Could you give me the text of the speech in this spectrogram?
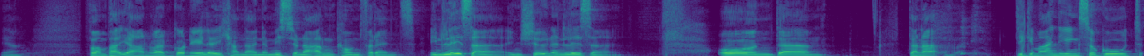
Ja. Vor ein paar Jahren war Cornelia ich an einer Missionarenkonferenz in Lesin, im schönen Lesin. Und äh, dann, die Gemeinde ging so gut,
